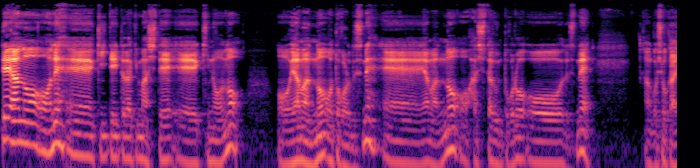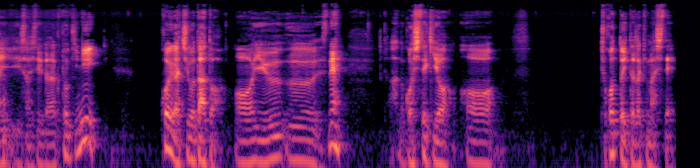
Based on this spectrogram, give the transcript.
で、あのね、えー聞いていただきまして、えー昨日のヤマンのところですね、えーヤマンのハッシュタグのところをですね、ご紹介させていただくときに、声が違ったというですね、あのご指摘をちょこっといただきまして、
